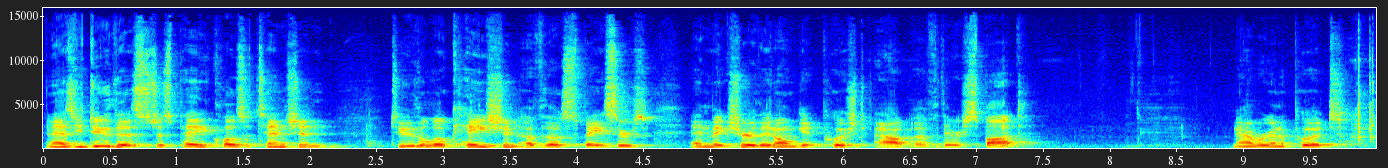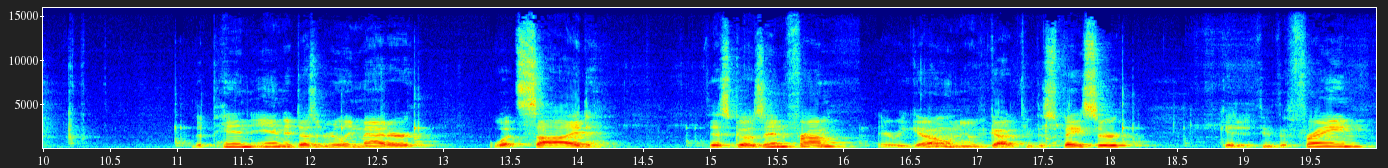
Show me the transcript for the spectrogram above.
And as you do this, just pay close attention to the location of those spacers and make sure they don't get pushed out of their spot. Now we're going to put the pin in. It doesn't really matter what side this goes in from. There we go. And we've got it through the spacer. Get it through the frame,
